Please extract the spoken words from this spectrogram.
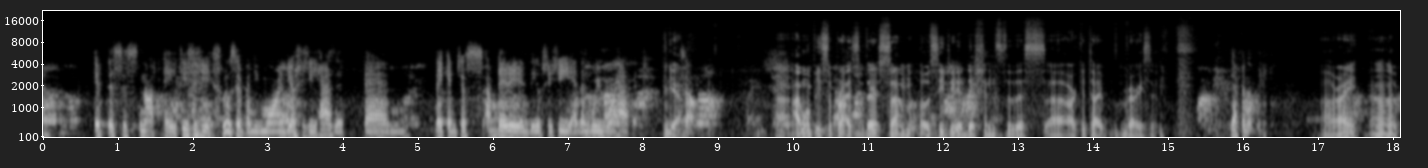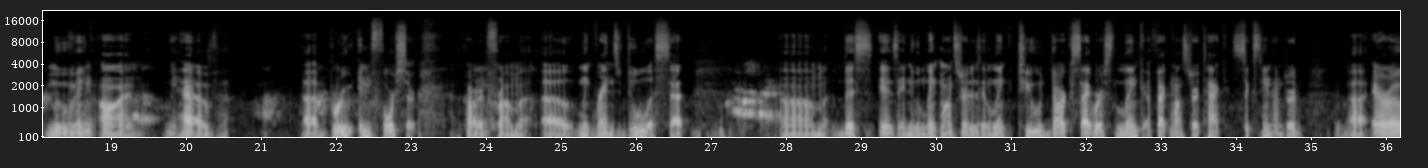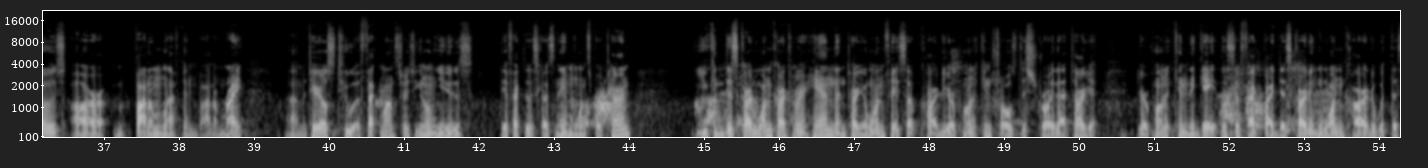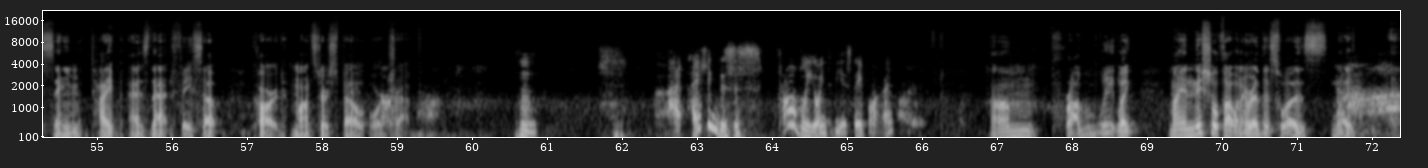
if this is not a TCG exclusive anymore and the OCG has it, then they can just update it in the OCG and then we will have it. Yeah. So Uh, I won't be surprised if there's some OCG additions to this uh, archetype very soon. definitely. All right, uh, moving on. We have uh, Brute Enforcer, a card from uh, Link VRAINS Duelist set. Um, this is a new Link monster. It is a Link 2 Dark Cyberse Link effect monster attack 1600. Uh, arrows are bottom left and bottom right. Uh, materials two effect monsters. You can only use the effect of this card's name once per turn. You can discard one card from your hand, then target one face up card your opponent controls, destroy that target. Your opponent can negate this effect by discarding one card with the same type as that face up card, monster, spell, or trap. Hmm. I, I think this is probably going to be a staple, right? Um, probably. Like, my initial thought when I read this was, like,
